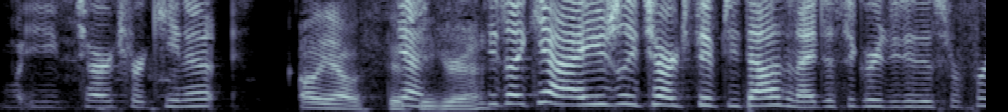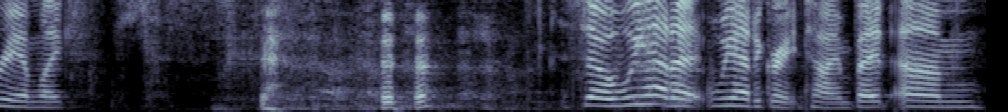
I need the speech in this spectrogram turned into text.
what you charge for a keynote? Oh yeah, fifty yeah. grand. He's like, yeah, I usually charge fifty thousand. I just agreed to do this for free. I'm like, yes. so we had a we had a great time. But um,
